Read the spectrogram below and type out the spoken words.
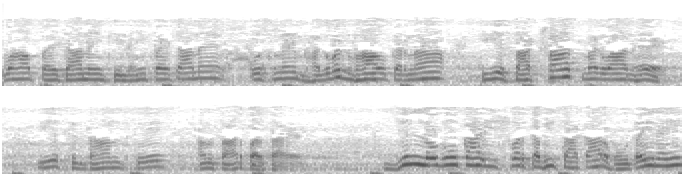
वहाँ पहचाने की नहीं पहचाने। उसमें भगवत भाव करना कि ये साक्षात भगवान है, ये सिद्धांत के अनुसार पड़ता है। जिन लोगों का ईश्वर कभी साकार होता ही नहीं,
